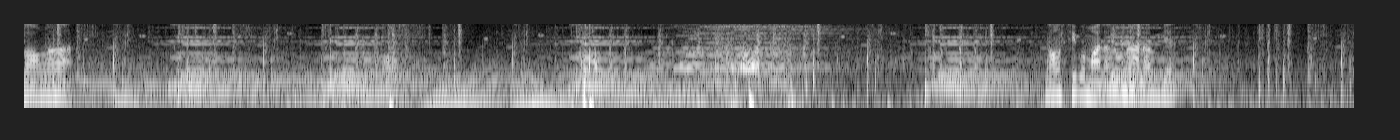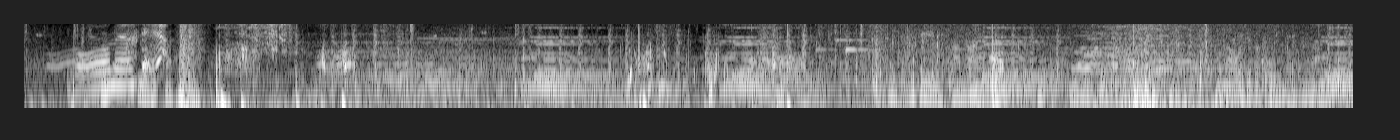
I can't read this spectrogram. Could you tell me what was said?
น้องแล้วอะน้องชิปออกมาแล้วลูกหน้าแล้วเมื่อกี้โอ้แม่ไม่เป็นข้านายมีสิ่งน้องก็จะตะกูลเหมือนกั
